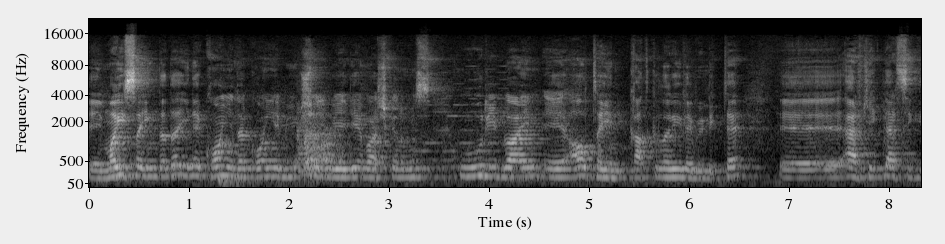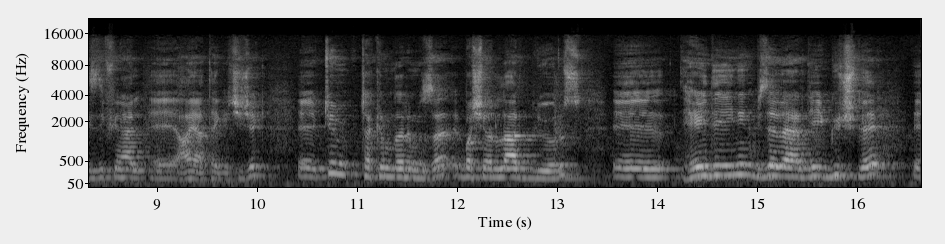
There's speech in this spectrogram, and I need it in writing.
E, Mayıs ayında da yine Konya'da Konya Büyükşehir Belediye Başkanımız Uğur İbrahim e, Altay'ın katkılarıyla birlikte e, erkekler 8'li final e, hayata geçecek. E, tüm takımlarımıza başarılar diliyoruz. E, bize verdiği güçle e,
